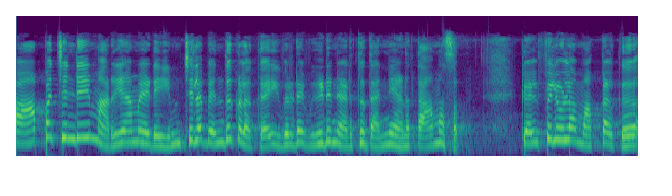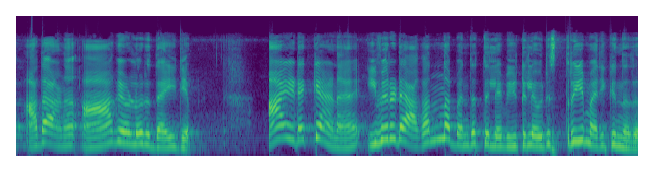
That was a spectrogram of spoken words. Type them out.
പാപ്പച്ചന്റെയും അറിയാമ്മയുടെയും ചില ബന്ധുക്കളൊക്കെ ഇവരുടെ വീടിനടുത്ത് തന്നെയാണ് താമസം. ഗൾഫിലുള്ള മക്കൾക്ക് അതാണ് ആകെയുള്ളൊരു ധൈര്യം. ആ ഇടയ്ക്കാണ് ഇവരുടെ അകന്ന ബന്ധത്തിലെ വീട്ടിലെ ഒരു സ്ത്രീ മരിക്കുന്നത്.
